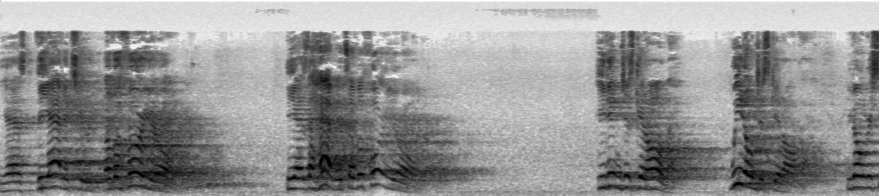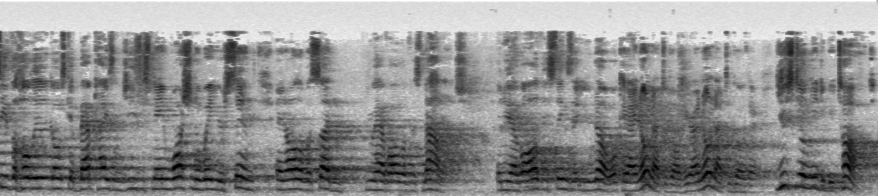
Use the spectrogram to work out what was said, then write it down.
He has the attitude of a four year old. He has the habits of a four year old. He didn't just get all that. We don't just get all that. You don't receive the Holy Ghost, get baptized in Jesus' name, washing away your sins, and all of a sudden you have all of this knowledge. And you have all these things that you know. Okay, I know not to go here, I know not to go there. You still need to be taught.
